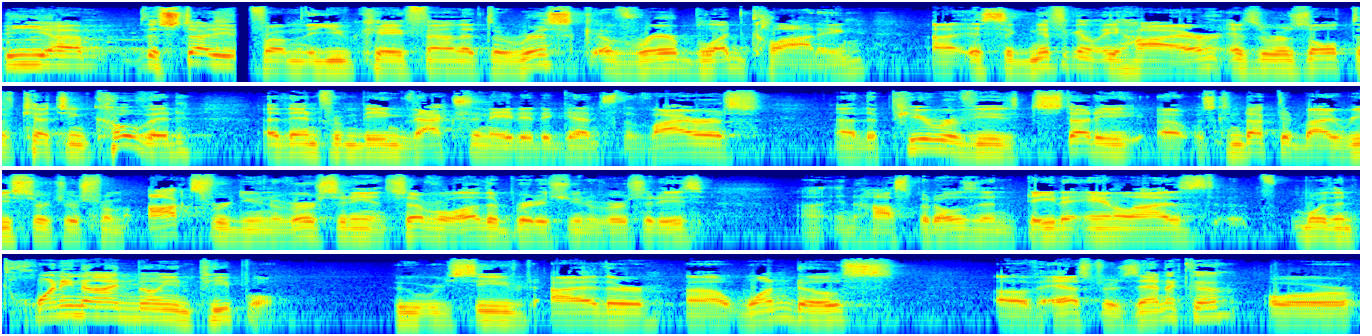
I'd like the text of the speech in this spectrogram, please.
The, uh, the study from the UK found that the risk of rare blood clotting uh, is significantly higher as a result of catching COVID uh, than from being vaccinated against the virus. Uh, the peer reviewed study uh, was conducted by researchers from Oxford University and several other British universities uh, in hospitals, and data analyzed more than 29 million people who received either uh, one dose of AstraZeneca or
